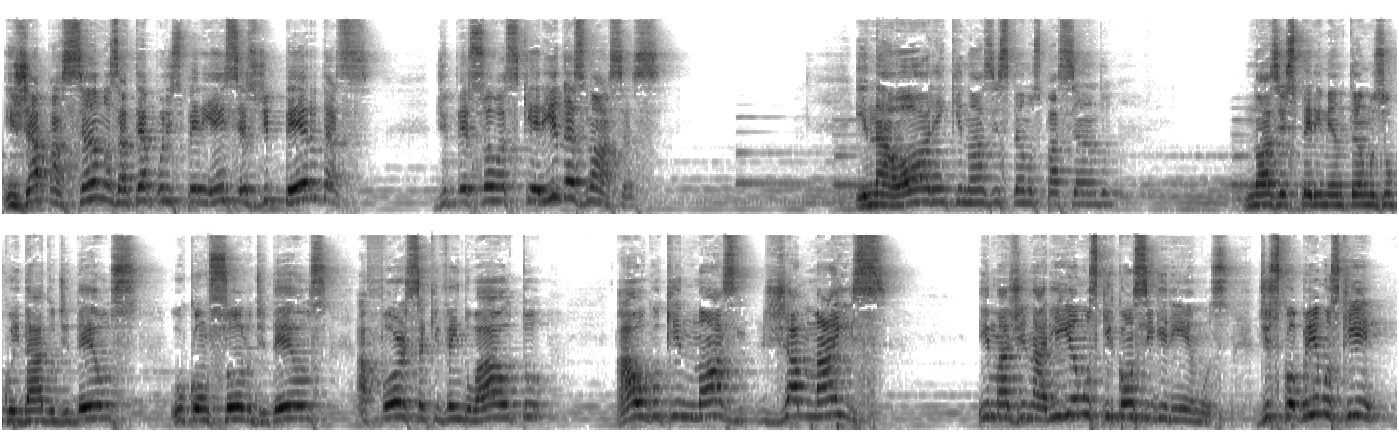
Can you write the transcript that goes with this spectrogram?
e já passamos até por experiências de perdas de pessoas queridas nossas. E na hora em que nós estamos passando, nós experimentamos o cuidado de Deus, o consolo de Deus, a força que vem do alto, algo que nós jamais imaginaríamos que conseguiríamos. Descobrimos que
